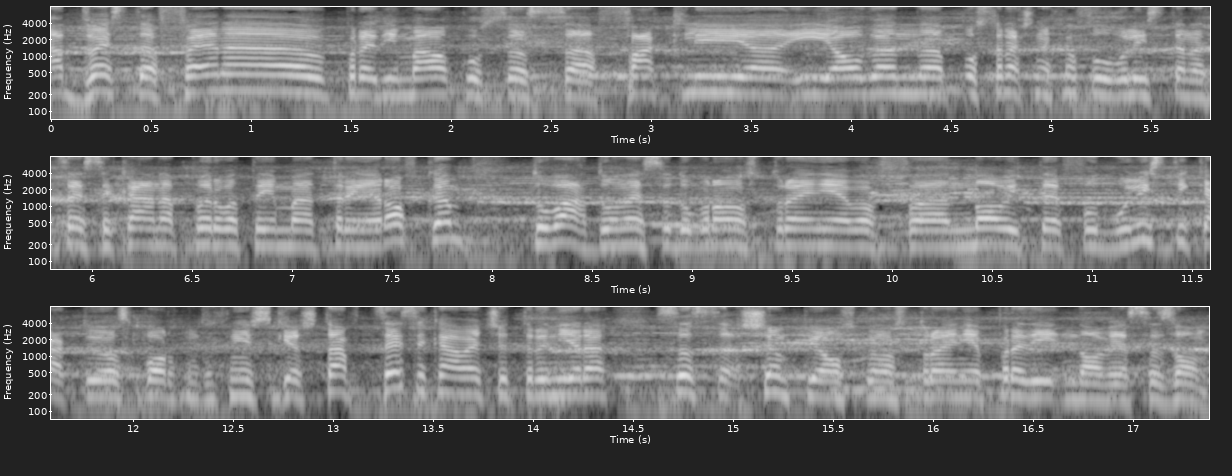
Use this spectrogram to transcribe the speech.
Над 200 фена преди малко с факли и огън посрещнаха футболистите на ЦСК на първата им тренировка. Това донесе добро настроение в новите футболисти, както и в спортно-техническия щаб. ЦСК вече тренира с шампионско настроение преди новия сезон.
